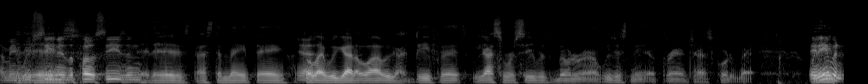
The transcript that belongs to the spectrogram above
I mean, It we've seen in the postseason. It is. That's the main thing. I feel like we got a lot. We got defense. We got some receivers to build around. We just need a franchise quarterback. We And even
